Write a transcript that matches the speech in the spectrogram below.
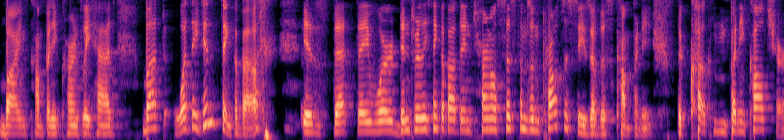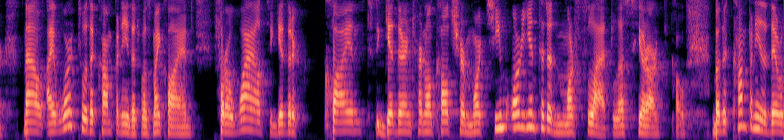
buying company currently had. But what they didn't think about is that they were didn't really think about the internal systems and processes of this company, the company culture. Now, I worked with a company that was my client for a while to get their client to get their internal culture more team oriented and more flat, less hierarchical. But the company that they were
